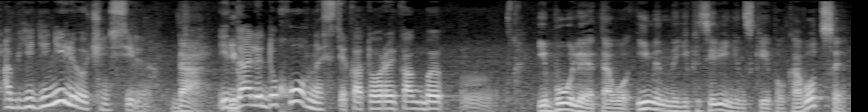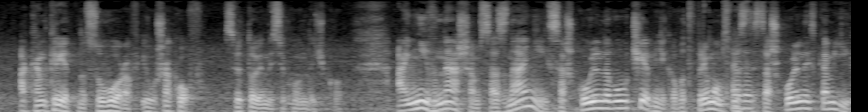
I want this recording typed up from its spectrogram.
объединили очень сильно. Да. И их- дали духовности, которые как бы И более того, именно екатерининские полководцы, а конкретно Суворов и Ушаков, святой на секундочку, они в нашем сознании со школьного учебника, вот в прямом смысле со школьной скамьи,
